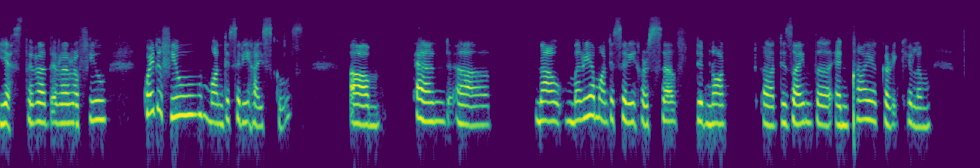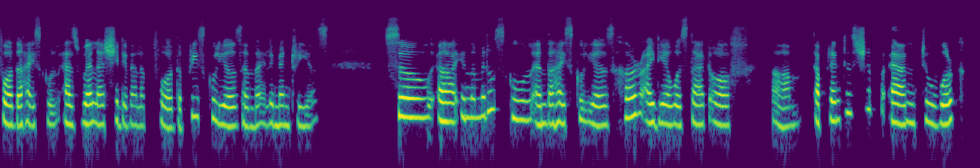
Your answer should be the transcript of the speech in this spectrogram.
Yes, there are there are a few, quite a few Montessori high schools, um, and uh, now Maria Montessori herself did not uh, designed the entire curriculum for the high school as well as she developed for the preschool years and the elementary years. So, uh, in the middle school and the high school years, her idea was that of um, apprenticeship and to work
